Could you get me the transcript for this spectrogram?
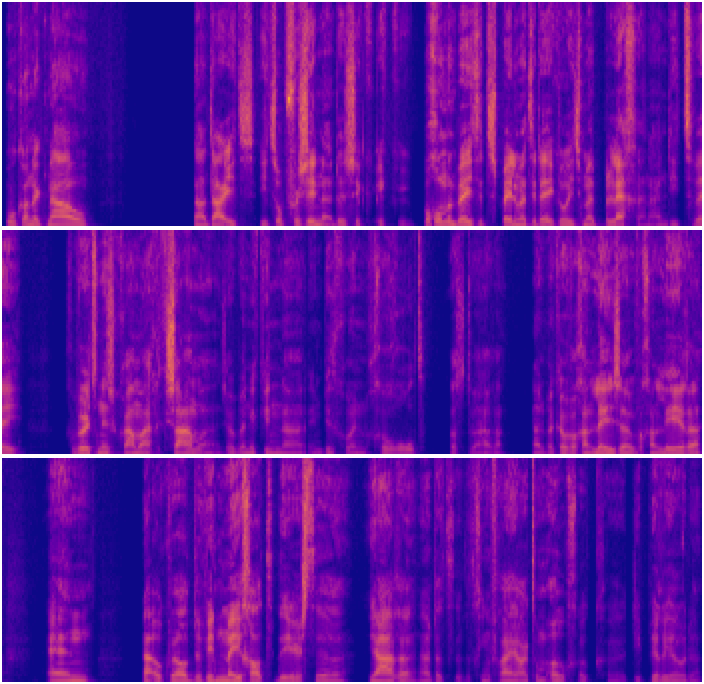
Hoe kan ik nou, nou daar iets, iets op verzinnen? Dus ik, ik begon een beetje te spelen met het idee, ik wil iets met beleggen. Nou, en die twee gebeurtenissen kwamen eigenlijk samen. Zo ben ik in, uh, in Bitcoin gerold, als het ware. Nou, daar ben ik over gaan lezen, over gaan leren. En nou, ook wel de wind meegehad de eerste jaren. Nou, dat, dat ging vrij hard omhoog, ook uh, die periode.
